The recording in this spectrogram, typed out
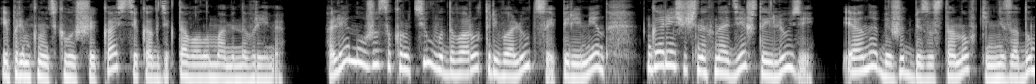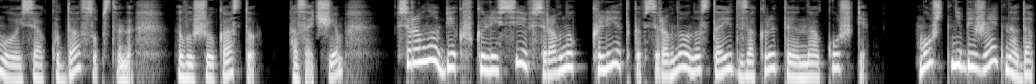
и примкнуть к высшей касте, как диктовало мамино время. Лена уже закрутил водоворот революции, перемен, горячечных надежд и иллюзий, и она бежит без остановки, не задумываясь, а куда, собственно, высшую касту, а зачем. Все равно бег в колесе, все равно клетка, все равно она стоит закрытая на окошке. Может, не бежать надо, а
